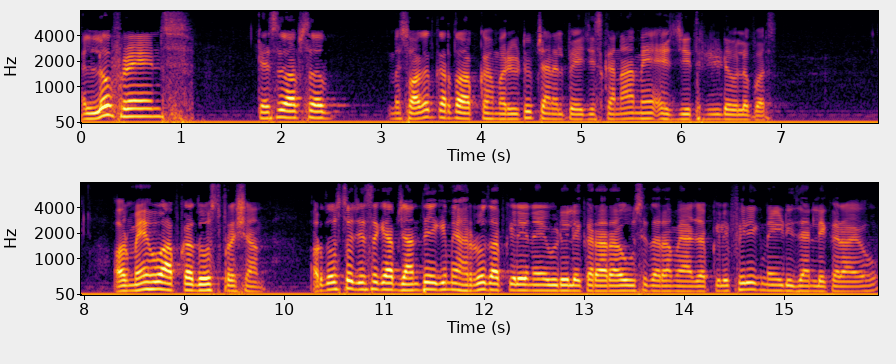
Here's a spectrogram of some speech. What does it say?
हेलो फ्रेंड्स कैसे हो आप सब? मैं स्वागत करता हूँ आपका हमारे यूट्यूब चैनल पे, जिसका नाम है एस जी थ्री डेवलपर्स और मैं हूँ आपका दोस्त प्रशांत. और दोस्तों, जैसे कि आप जानते हैं कि मैं हर रोज़ आपके लिए नए वीडियो लेकर आ रहा हूँ, उसी तरह मैं आज आपके लिए फिर एक नई डिज़ाइन लेकर आया हूँ.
